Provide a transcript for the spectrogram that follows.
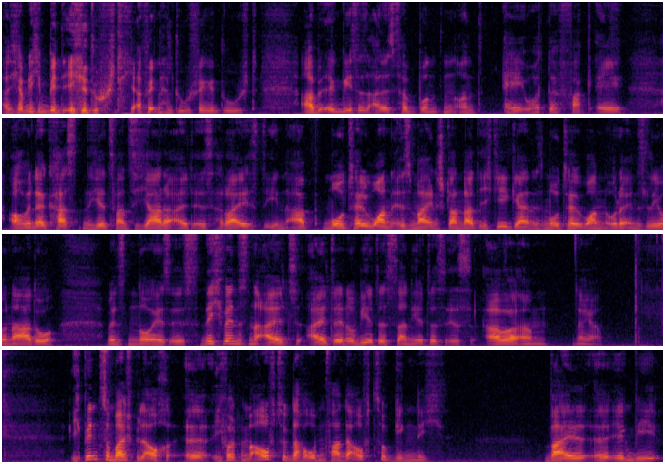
Also ich habe nicht im Bidet geduscht, ich habe in der Dusche geduscht. Aber irgendwie ist das alles verbunden und ey, what the fuck, ey. Auch wenn der Kasten hier 20 Jahre alt ist, reißt ihn ab. Motel One ist mein Standard. Ich gehe gerne ins Motel One oder ins Leonardo, wenn es ein neues ist. Nicht, wenn es ein alt, alt renoviertes, saniertes ist. Aber, ähm, naja. Ich bin zum Beispiel auch, äh, ich wollte mit dem Aufzug nach oben fahren, der Aufzug ging nicht weil äh, irgendwie,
